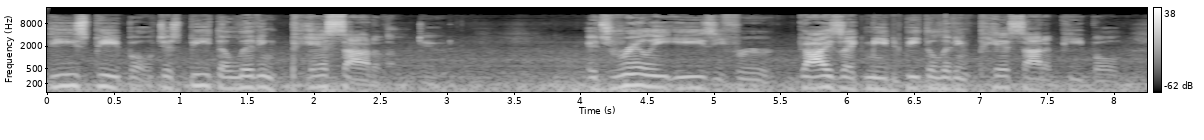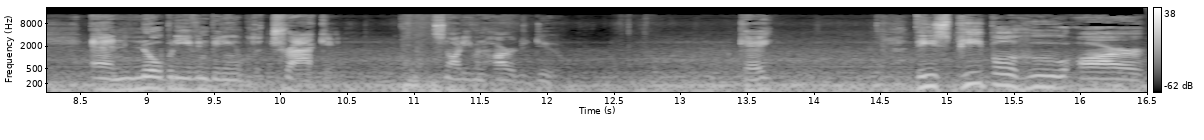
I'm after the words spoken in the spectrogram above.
these people just beat the living piss out of them, dude. It's really easy for guys like me to beat the living piss out of people and nobody even being able to track it. It's not even hard to do. Okay? These people who are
